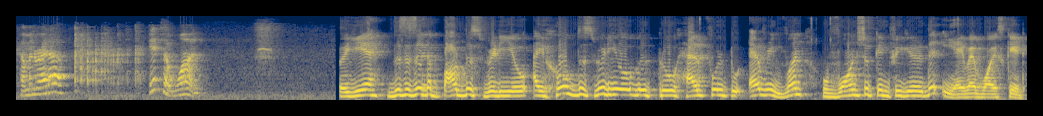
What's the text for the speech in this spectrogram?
Coming right up. It's a 1. So yeah, this is it about this video. I hope this video will prove helpful to everyone who wants to configure the AIY voice kit.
